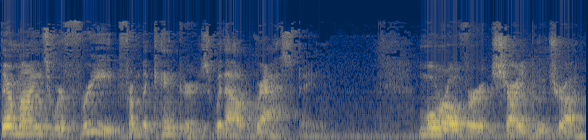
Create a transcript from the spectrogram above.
their minds were freed from the cankers without grasping. Moreover, Shariputra,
